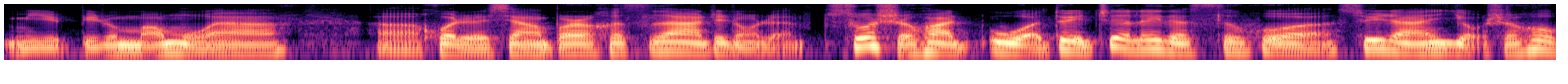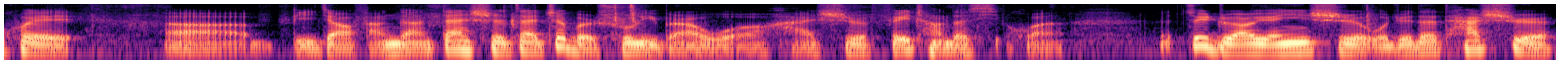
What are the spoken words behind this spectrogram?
比比如毛姆啊，呃或者像博尔赫斯啊这种人。说实话，我对这类的私货虽然有时候会呃比较反感，但是在这本书里边，我还是非常的喜欢。最主要原因是，我觉得它是。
